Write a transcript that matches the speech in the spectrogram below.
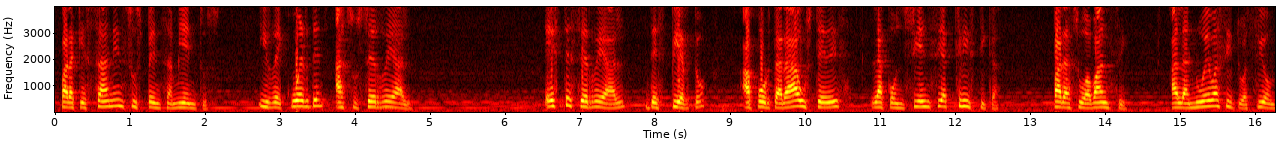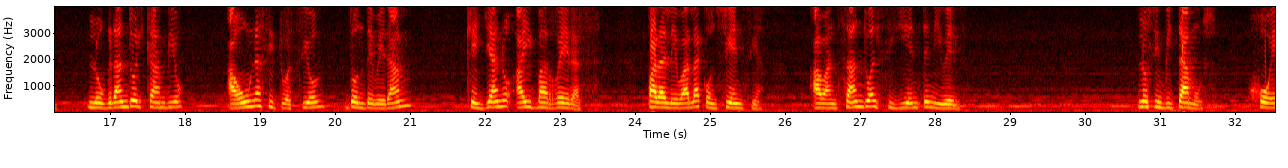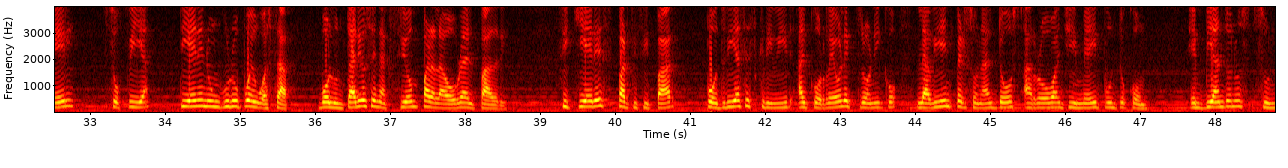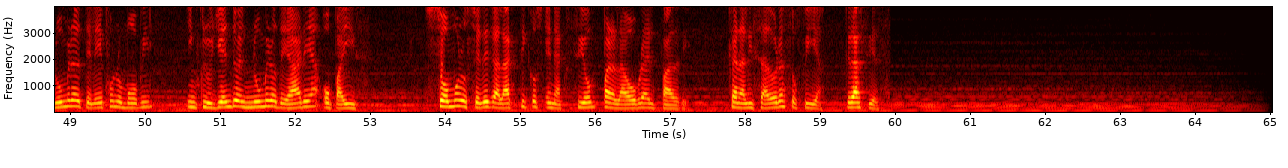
para que sanen sus pensamientos y recuerden a su ser real. Este ser real, despierto, aportará a ustedes la conciencia crística para su avance a la nueva situación, logrando el cambio a una situación donde verán que ya no hay barreras para elevar la conciencia, avanzando al siguiente nivel. Los invitamos. Joel, Sofía, tienen un grupo en WhatsApp, Voluntarios en Acción para la Obra del Padre. Si quieres participar, podrías escribir al correo electrónico lavidaimpersonal2 gmail.com enviándonos su número de teléfono móvil, incluyendo el número de área o país. Somos los seres galácticos en acción para la obra del Padre. Canalizadora Sofía. Gracias.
